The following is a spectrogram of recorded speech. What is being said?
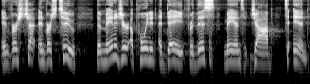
In verse, in verse 2, the manager appointed a day for this man's job to end.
